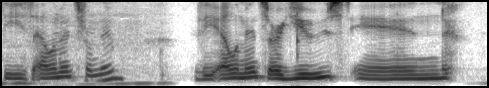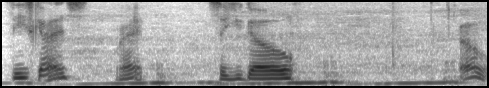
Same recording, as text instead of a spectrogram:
these elements from them the elements are used in these guys, right? So you go, oh.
